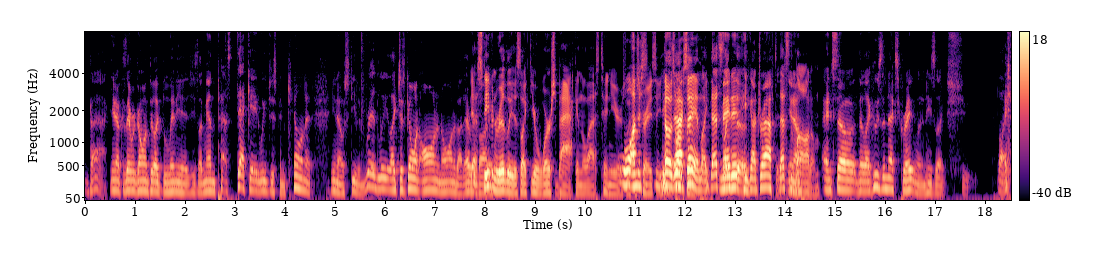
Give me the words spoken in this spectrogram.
back?" You know, because they were going through like the lineage. He's like, "Man, the past decade we've just been killing it." You know, Stevan Ridley, like just going on and on about everybody. Yeah, Stevan Ridley is like your worst back in the last ten years. Well, which I'm is just- crazy. No, that's what I'm saying. Like that's made like it. the- he got drafted. that's the know? bottom. And so they're like, "Who's the next great one?" And he's like, "Shoot." Like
